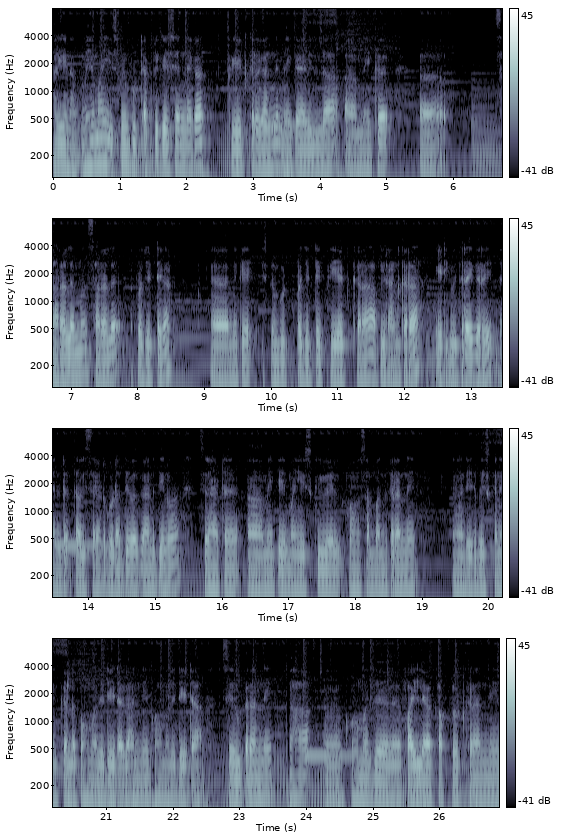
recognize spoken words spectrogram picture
හරිනම් මෙහෙමයි ස්පිම්පුට් ඇපලිකේෂන් එක ක්‍රියේට් කරගන්න. මේක ඇවිල්ලා මේක සරලම සරල ප්‍රොජෙක්් එකක්. මේක ස්පිම්බුට් ප්‍රජෙක්්ක් ක්‍රියට් කර අපි රන් කර. ඒටික විතරයි කරේ. දැනට තවිස්සරට ගොඩක් දෙවල් ගන්න තියෙනවා. සරහට මේක මයිස්කවල් කොම සම්බන්ධ කරන්නේ? ඩේටබේස් කනෙක් කරලා කොහොමද ඩේට ගන්න කොහොමද ඩේට සෙව් කරන්නේ සහ කොහොමද ෆයිල්ලයක් අප්ලෝඩ් කරන්නේ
